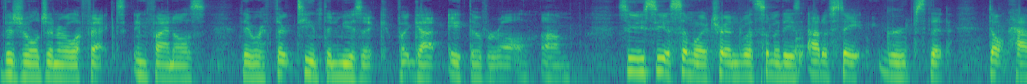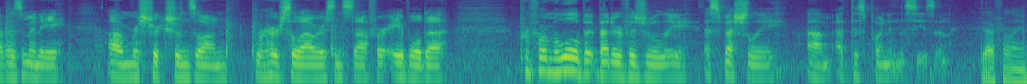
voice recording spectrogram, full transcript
visual general effect in finals. They were 13th in music, but got 8th overall. Um, so you see a similar trend with some of these out of state groups that don't have as many um, restrictions on rehearsal hours and stuff, are able to perform a little bit better visually, especially um, at this point in the season. Definitely.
